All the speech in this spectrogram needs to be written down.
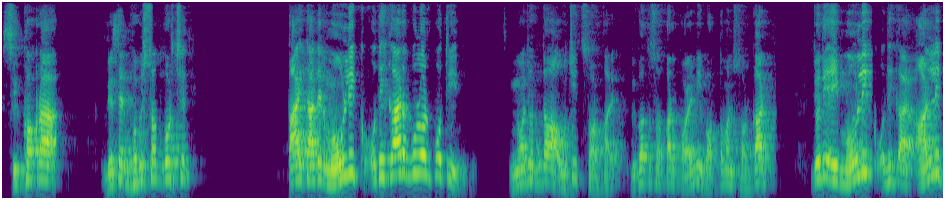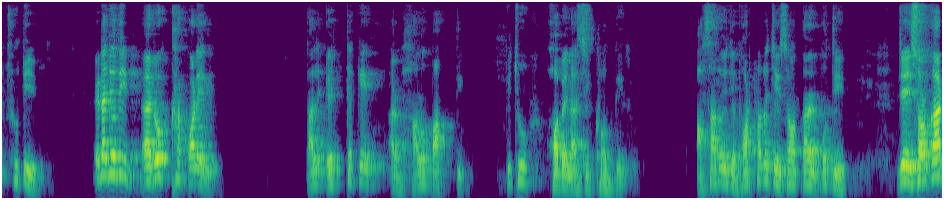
শিক্ষকরা দেশের ভবিষ্যৎ গড়ছেন। তাই তাদের মৌলিক অধিকারগুলোর প্রতি নজর দেওয়া উচিত সরকারের। বিগত সরকার করেনি, বর্তমান সরকার যদি এই মৌলিক অধিকার আর্লি ছুটি, এটা যদি রক্ষা করেন, তাহলে এর থেকে আর ভালো প্রাপ্তি কিছু হবে না শিক্ষকদের। আশা রয়েছে, ভরসা রয়েছে এই সরকারের প্রতি যে এই সরকার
